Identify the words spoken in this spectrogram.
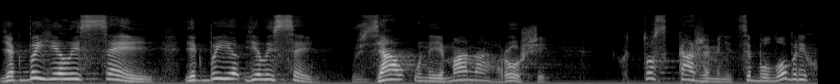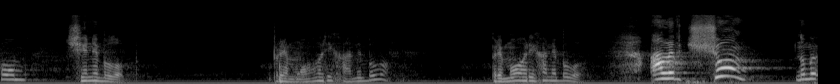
якби Єлисей, якби Єлисей взяв у Неємана гроші, хто скаже мені, це було б гріхом чи не було б? Прямого гріха не було. Прямого гріха не було. Але в чому? Ну ми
